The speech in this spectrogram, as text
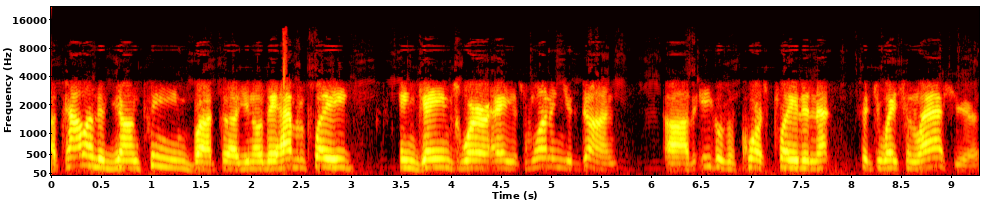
a talented young team, but uh, you know they haven't played in games where hey, it's one and you're done. Uh, the Eagles, of course, played in that situation last year.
